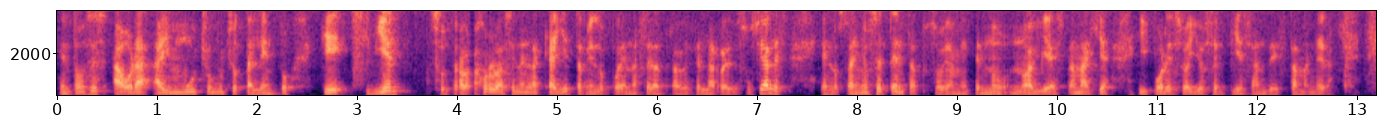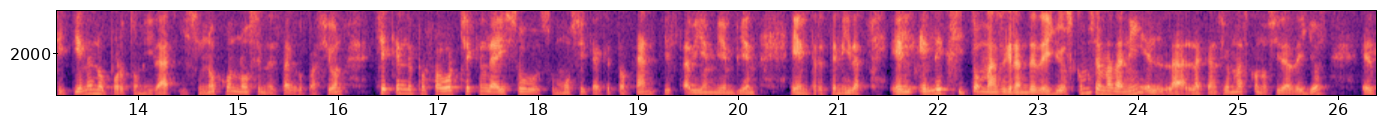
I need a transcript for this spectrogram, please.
Entonces, ahora hay mucho, mucho talento que, si bien su trabajo lo hacen en la calle, también lo pueden hacer a través de las redes sociales. En los años 70, pues obviamente no, no había esta magia y por eso ellos empiezan de esta manera. Si tienen oportunidad y si no conocen esta agrupación, chéquenle por favor, chéquenle ahí su, música que tocan y está bien, bien, bien entretenida. El, éxito más grande de ellos, ¿cómo se llama Dani? la, canción más conocida de ellos es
